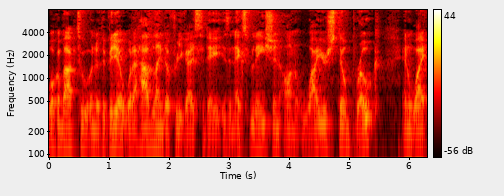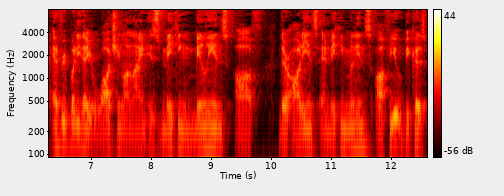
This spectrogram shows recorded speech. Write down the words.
Welcome back to another video. What I have lined up for you guys today is an explanation on why you're still broke and why everybody that you're watching online is making millions off their audience and making millions off you. Because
